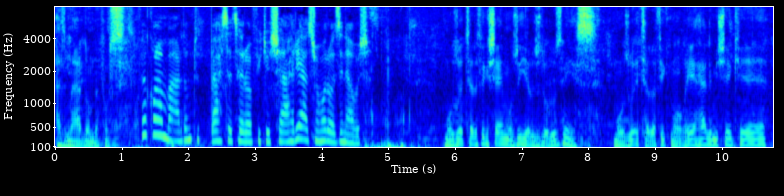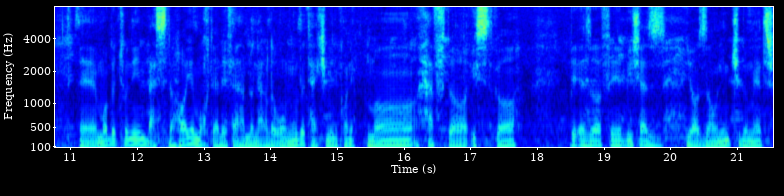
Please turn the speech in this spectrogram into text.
از مردم بپرسید. فکر کنم مردم تو بحث ترافیک شهری از شما راضی نباشن. موضوع ترافیک شهری موضوع یه روز دو روز نیست. موضوع ترافیک موقعی حل میشه که ما بتونیم بسته های مختلف حمل و نقل عمومی رو تکمیل کنیم. ما هفت تا ایستگاه به اضافه بیش از 11.5 کیلومتر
